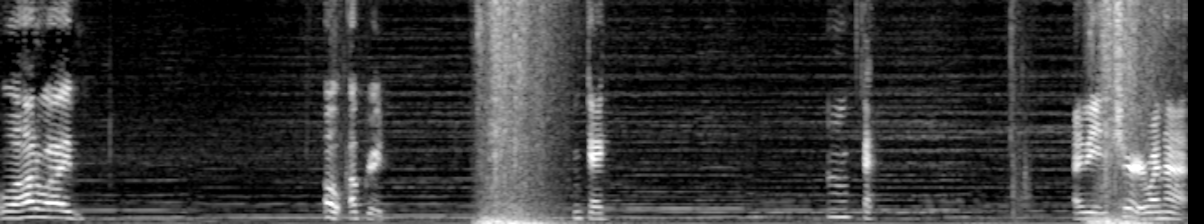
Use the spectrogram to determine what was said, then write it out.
Well, how do I... Oh, upgrade. Okay. Okay. I mean, sure, why not?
